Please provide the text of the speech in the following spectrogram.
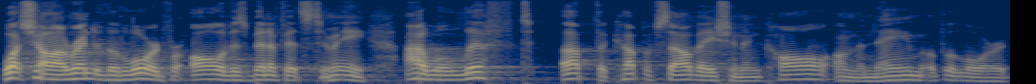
What shall I render to the Lord for all of his benefits to me? I will lift up the cup of salvation and call on the name of the Lord.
